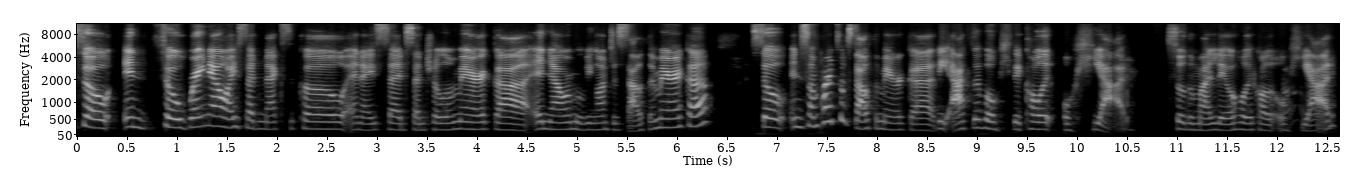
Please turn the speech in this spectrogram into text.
so in so right now I said Mexico and I said Central America and now we're moving on to South America. So in some parts of South America, the act of they call it ojear. So the mal de ojo, they call it ojear,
